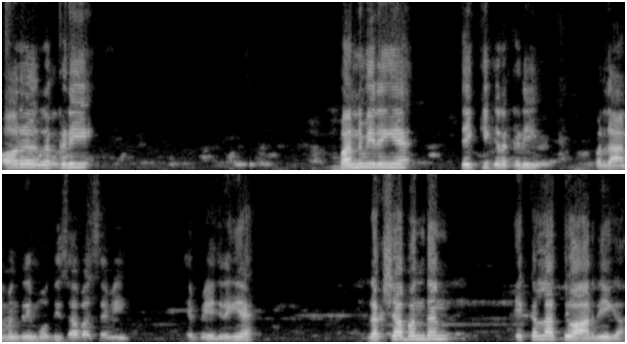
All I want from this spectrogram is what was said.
ਔਰ ਰੱਖੜੀ ਬਨ ਵੀ ਰਹੀ ਹੈ ਤੇ ਇੱਕ ਇੱਕ ਰੱਖੜੀ ਪ੍ਰਧਾਨ ਮੰਤਰੀ ਮੋਦੀ ਸਾਹਿਬ ਵਾਸਤੇ ਵੀ ਇਹ ਭੇਜ ਰਹੀ ਹੈ ਰਕਸ਼ਾ ਬੰਧਨ ਇਕੱਲਾ ਤਿਉਹਾਰ ਨਹੀਂਗਾ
